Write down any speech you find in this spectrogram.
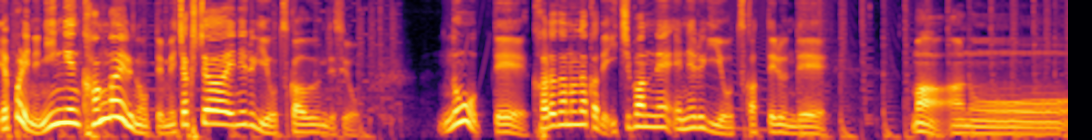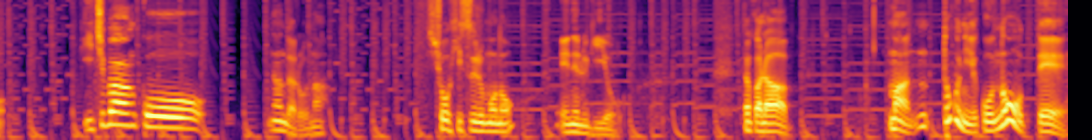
やっぱりね人間考えるのってめちゃくちゃエネルギーを使うんですよ。脳って体の中で一番ねエネルギーを使ってるんでまああのー、一番こうなんだろうな消費するものエネルギーを。だからまあ特にこう脳って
